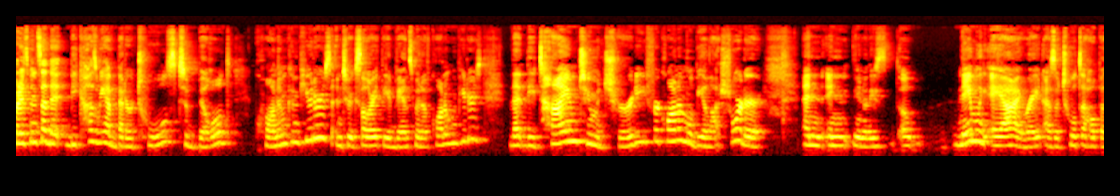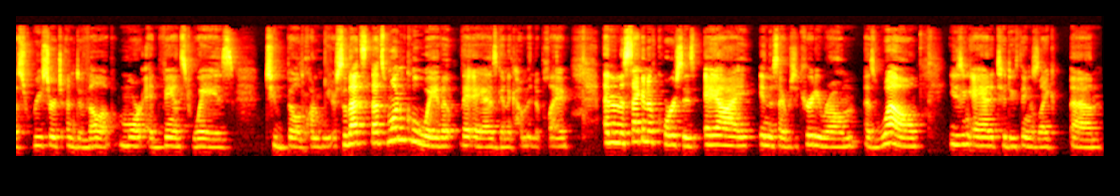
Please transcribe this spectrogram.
but it's been said that because we have better tools to build quantum computers and to accelerate the advancement of quantum computers that the time to maturity for quantum will be a lot shorter and in you know these uh, namely AI, right, as a tool to help us research and develop more advanced ways to build quantum computers. So that's that's one cool way that the AI is going to come into play. And then the second, of course, is AI in the cybersecurity realm as well, using AI to do things like um,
